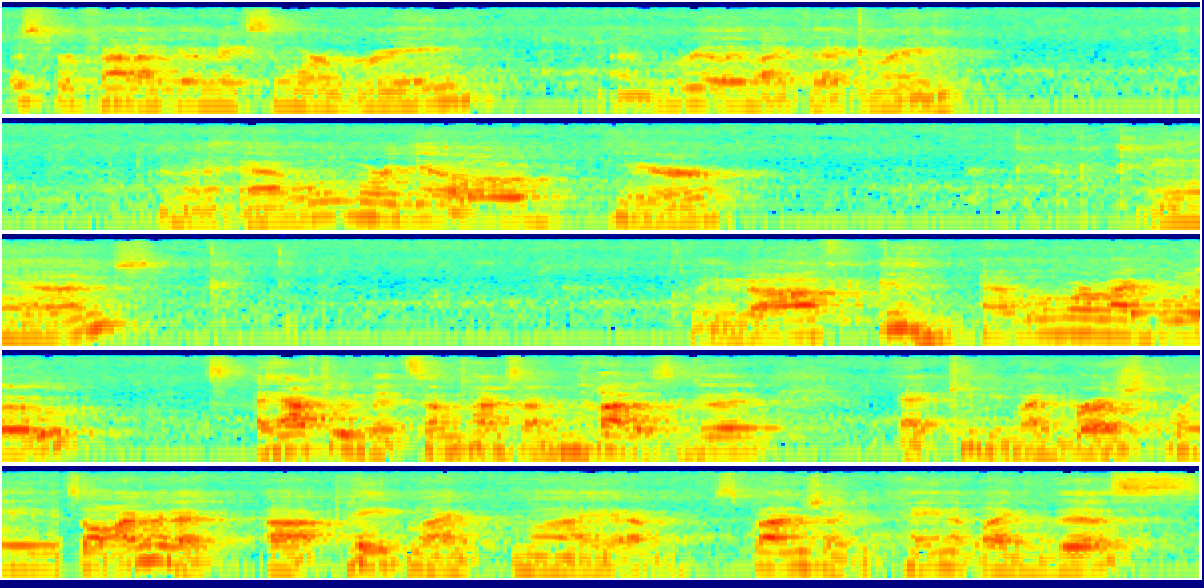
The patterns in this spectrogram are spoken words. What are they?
just for fun, I'm going to make some more green. I really like that green. I'm going to add a little more yellow here. And clean it off. add a little more of my blue. I have to admit, sometimes I'm not as good at keeping my brush clean. So I'm gonna uh, paint my, my um, sponge. I could paint it like this,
